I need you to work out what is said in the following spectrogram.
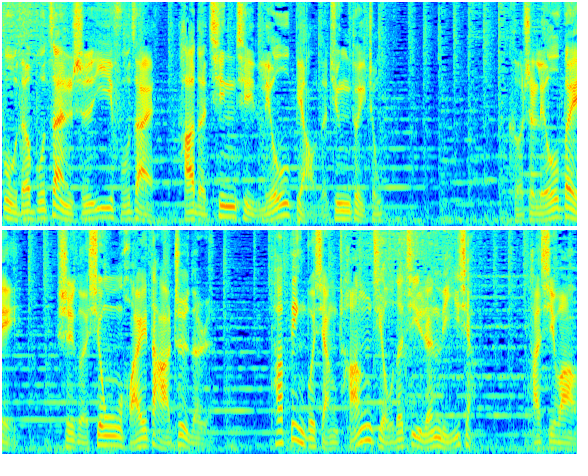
不得不暂时依附在他的亲戚刘表的军队中。可是刘备是个胸怀大志的人，他并不想长久的寄人篱下，他希望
